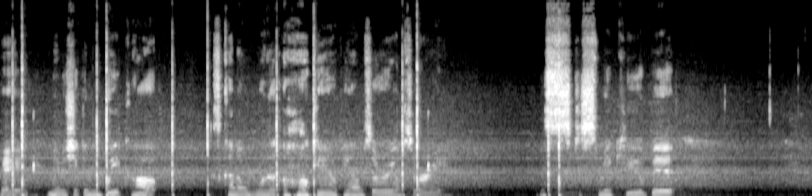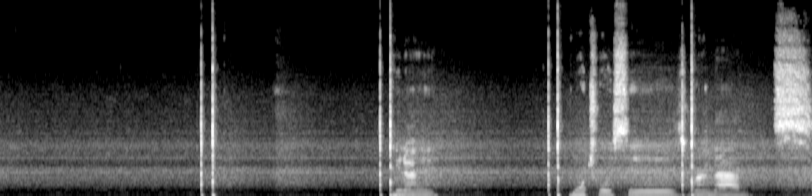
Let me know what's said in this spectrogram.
Okay, maybe she can wake up. It's kind of wanna... Okay, okay, I'm sorry, I'm sorry. Let's just make you a bit you know, more choices, romance,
